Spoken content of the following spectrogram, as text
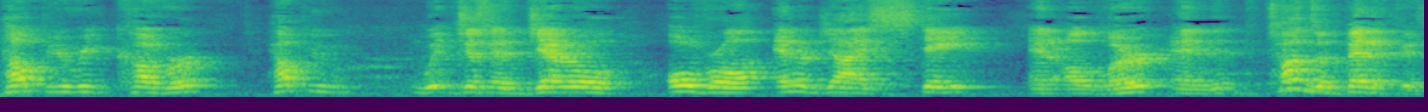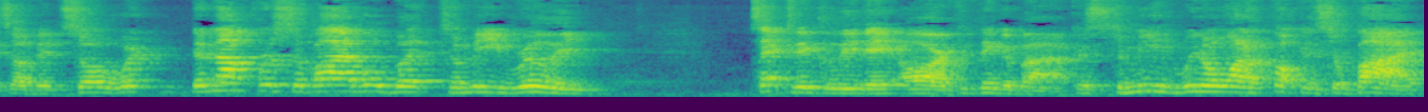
help you recover, help you with just a general overall energized state and alert, and tons of benefits of it. So they're not for survival, but to me, really, technically they are if you think about it. Because to me, we don't want to fucking survive.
